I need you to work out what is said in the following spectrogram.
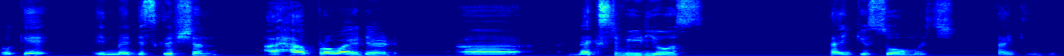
Okay, in my description, I have provided uh, next videos. Thank you so much. Thanking you.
